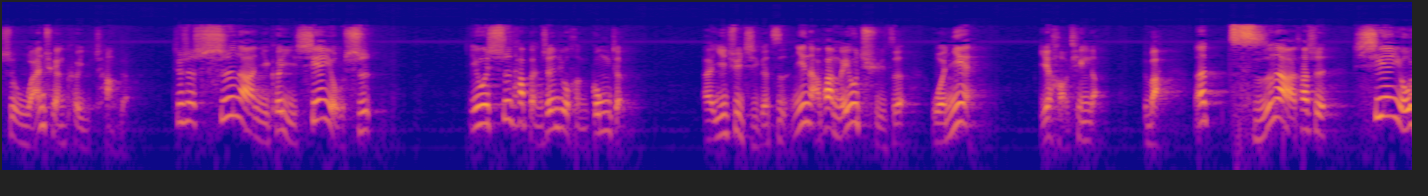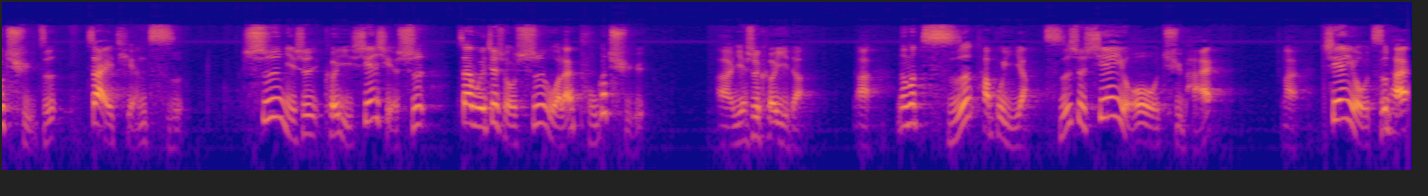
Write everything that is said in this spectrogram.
是完全可以唱的，就是诗呢，你可以先有诗，因为诗它本身就很工整，啊，一句几个字，你哪怕没有曲子，我念也好听的，对吧？那词呢？它是先有曲子再填词，诗你是可以先写诗，再为这首诗我来谱个曲，啊，也是可以的，啊。那么词它不一样，词是先有曲牌，啊，先有词牌，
